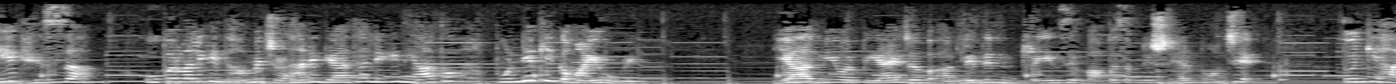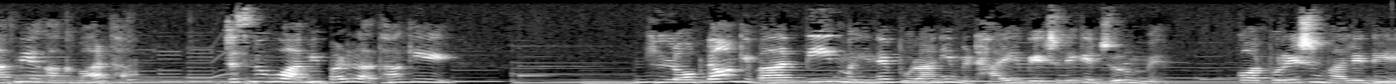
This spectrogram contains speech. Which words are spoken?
एक हिस्सा ऊपर वाले के धाम में चढ़ाने गया था, लेकिन यहाँ तो पुण्य की कमाई हो गई। ये आदमी और पीआई जब अगले दिन ट्रेन से वापस अपने शहर पहुँचे तो इनके हाथ में एक अखबार था, जिसमें वो आदमी पढ़ रहा था कि लॉकडाउन के बाद तीन महीने पुरानी मिठाई बेचने के जुर्म में कॉरपोरेशन वाले ने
